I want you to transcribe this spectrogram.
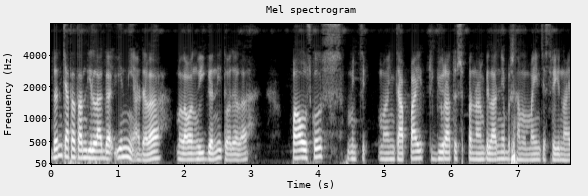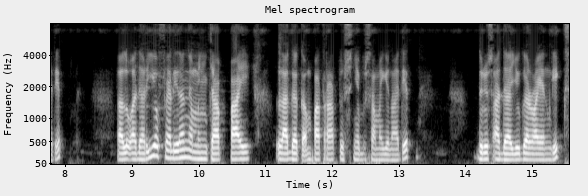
Dan catatan di laga ini adalah melawan Wigan itu adalah Paul Scholes mencapai 700 penampilannya bersama Manchester United. Lalu ada Rio Ferdinand yang mencapai laga ke-400-nya bersama United. Terus ada juga Ryan Giggs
